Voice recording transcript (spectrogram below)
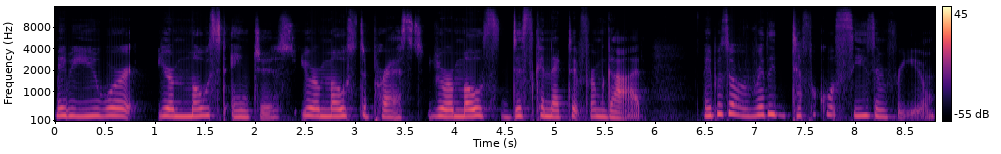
Maybe you were you're most anxious, you're most depressed, you're most disconnected from God. Maybe it was a really difficult season for you.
